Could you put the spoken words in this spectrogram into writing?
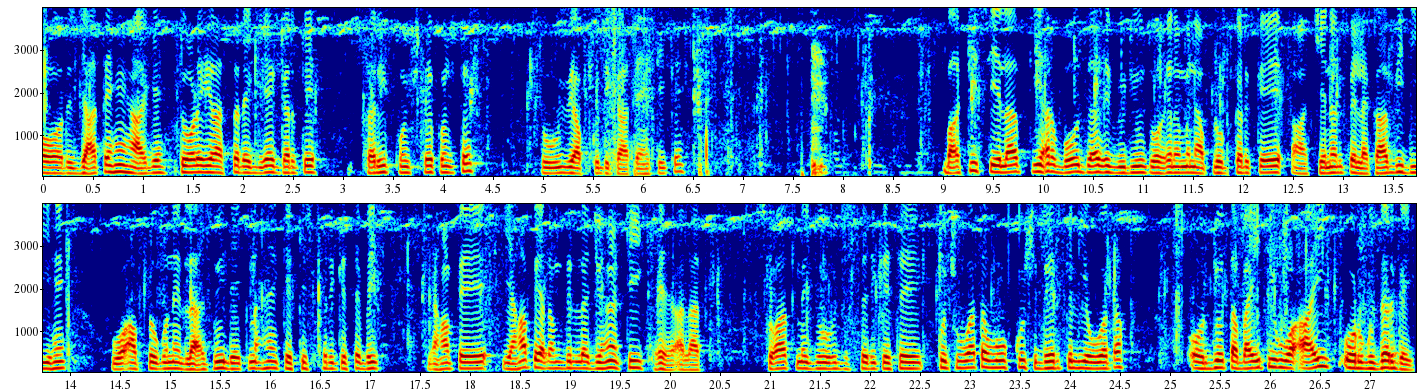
और जाते हैं आगे, थोड़ा ही रास्ता रह गया घर के करीब पहुँचते पहुँचते तो वो भी आपको दिखाते हैं, ठीक है? बाकी सैलाब की यार बहुत ज़्यादा वीडियोस वगैरह मैंने अपलोड करके चैनल पे लगा भी दी हैं। वो आप लोगों ने लाजमी देखना है कि किस तरीके से भाई यहाँ पे यहाँ पे अलहमदिल्ला जो है ना ठीक है हालात। स्वात में जो जिस तरीके से कुछ हुआ था, वो कुछ देर के लिए हुआ था और जो तबाही थी वो आई और गुज़र गई।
